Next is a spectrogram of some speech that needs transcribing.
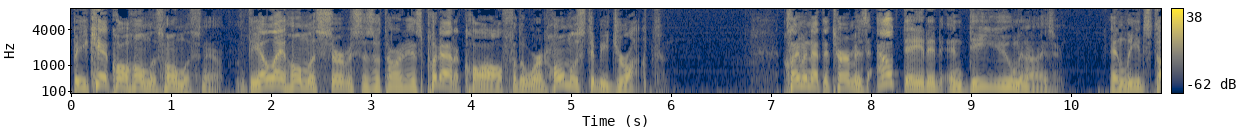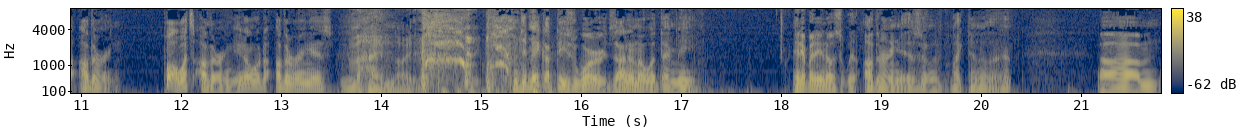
But you can't call homeless homeless now. The LA Homeless Services Authority has put out a call for the word homeless to be dropped, claiming that the term is outdated and dehumanizing and leads to othering. Paul, what's othering? You know what othering is? I have no idea. they make up these words. I don't know what they mean. Anybody knows what othering is? I'd like to know that. Um,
